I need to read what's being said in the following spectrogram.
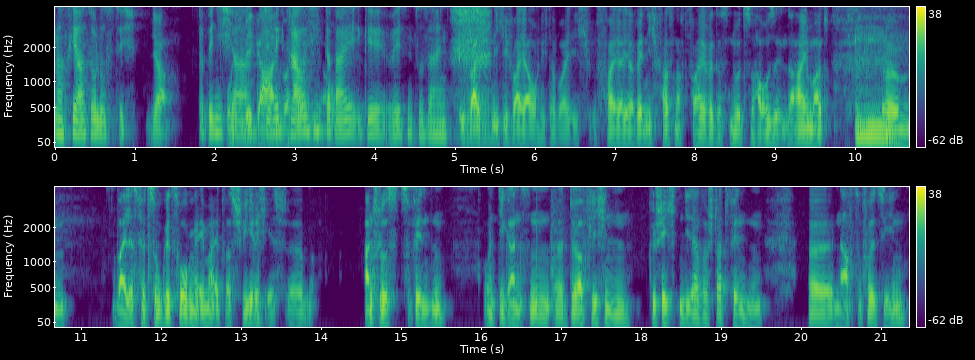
Ach ja, so lustig. Ja, Da bin ich ja direkt traurig, auch. dabei gewesen zu sein. ich weiß es nicht, ich war ja auch nicht dabei. Ich feiere ja, wenn ich Fastnacht feiere, das nur zu Hause in der Heimat. Mhm. ähm, weil es für Zugezogene immer etwas schwierig ist, ähm, Anschluss zu finden und die ganzen äh, dörflichen Geschichten, die da so stattfinden, äh, nachzuvollziehen.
